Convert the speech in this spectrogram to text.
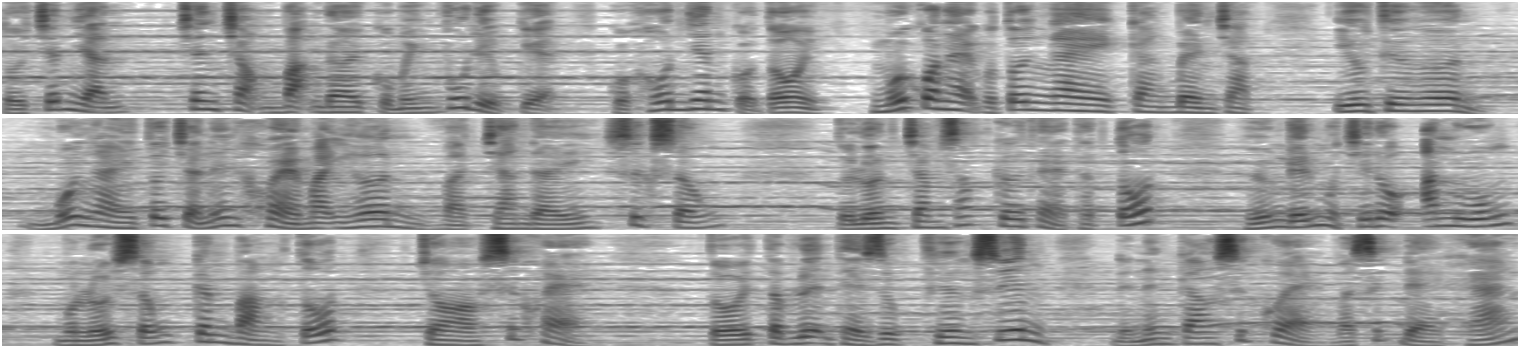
Tôi chấp nhận, trân trọng bạn đời của mình vô điều kiện. Cuộc hôn nhân của tôi, mối quan hệ của tôi ngày càng bền chặt, yêu thương hơn. Mỗi ngày tôi trở nên khỏe mạnh hơn và tràn đầy sức sống. Tôi luôn chăm sóc cơ thể thật tốt, hướng đến một chế độ ăn uống, một lối sống cân bằng tốt cho sức khỏe. Tôi tập luyện thể dục thường xuyên để nâng cao sức khỏe và sức đề kháng.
